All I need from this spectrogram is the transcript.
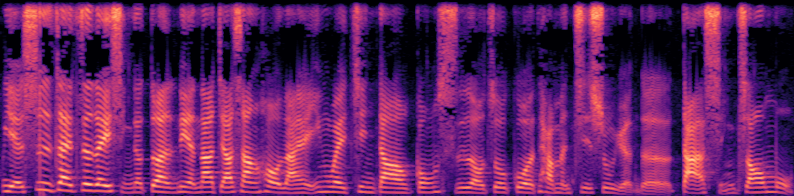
也是在这类型的锻炼，那加上后来因为进到公司哦，做过他们技术员的大型招募，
